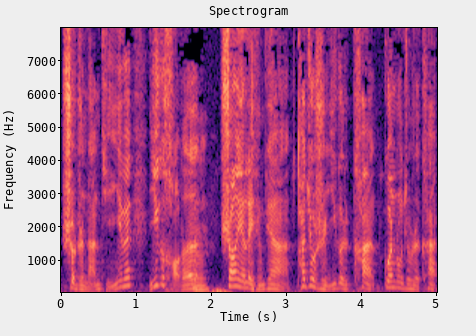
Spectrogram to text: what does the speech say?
设置难题，因为一个好的商业类型片啊，它就是一个看观众就是看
